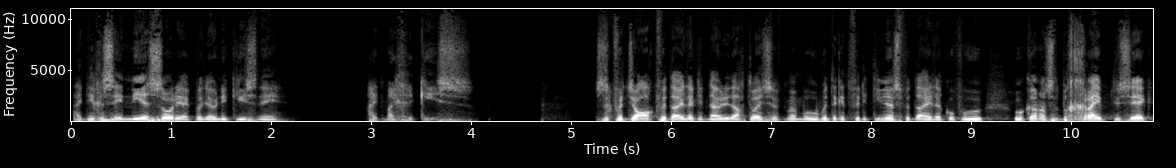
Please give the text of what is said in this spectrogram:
Hy het nie gesê nee, sorry, ek wil jou nie kies nie. Hy het my gekies. As ek vir Jacques verduidelik het nou die dag toe hy sê vir my, "Hoe moet ek dit vir die tieners verduidelik of hoe hoe kan ons dit begryp?" Toe sê ek,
